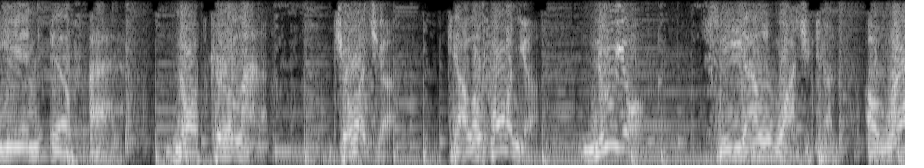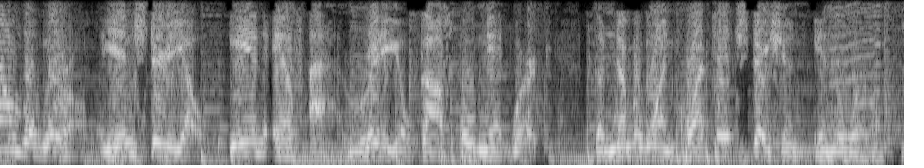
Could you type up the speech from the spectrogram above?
NFI. North Carolina, Georgia, California, New York, Seattle, Washington, around the world, in studio, NFI, Radio Gospel Network, the number one quartet station in the world.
